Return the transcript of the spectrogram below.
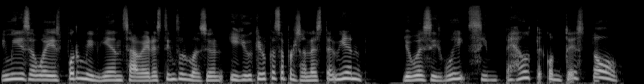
y me dice, güey, es por mi bien saber esta información y yo quiero que esa persona esté bien, yo voy a decir, güey, sin pedo te contesto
